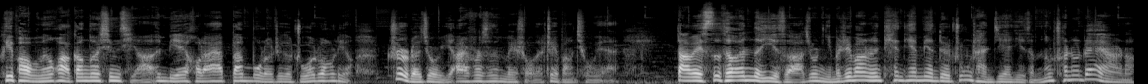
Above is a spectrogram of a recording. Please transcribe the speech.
hiphop 文化刚刚兴起啊，NBA 后来还颁布了这个着装令，治的就是以艾弗森为首的这帮球员。大卫斯特恩的意思啊，就是你们这帮人天天面对中产阶级，怎么能穿成这样呢？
